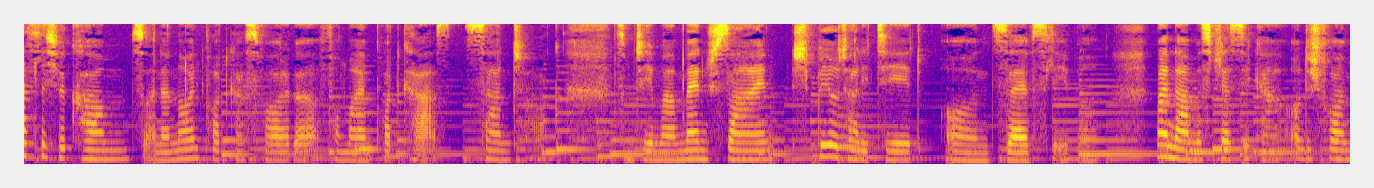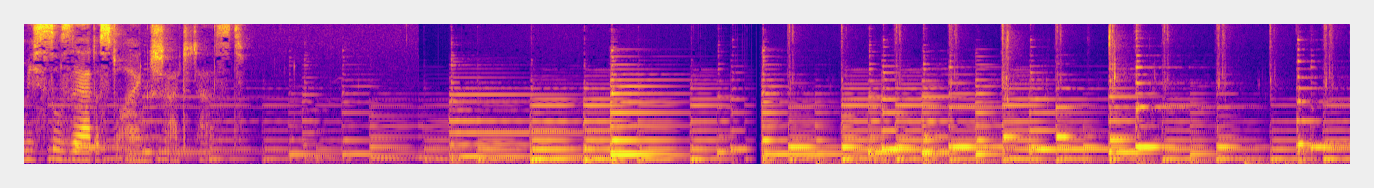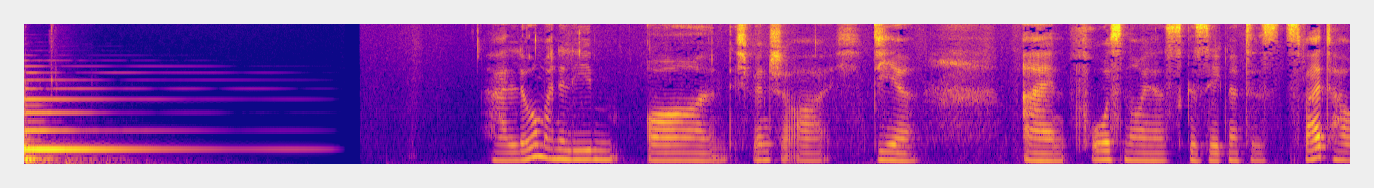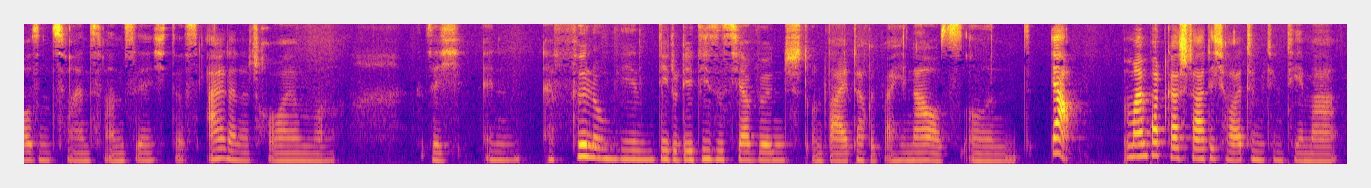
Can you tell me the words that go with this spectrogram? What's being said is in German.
Herzlich willkommen zu einer neuen Podcast-Folge von meinem Podcast Sun Talk zum Thema Menschsein, Spiritualität und Selbstliebe. Mein Name ist Jessica und ich freue mich so sehr, dass du eingeschaltet hast. Wünsche euch, dir, ein frohes, neues, gesegnetes 2022, dass all deine Träume sich in Erfüllung gehen, die du dir dieses Jahr wünschst und weit darüber hinaus. Und ja, mein Podcast starte ich heute mit dem Thema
